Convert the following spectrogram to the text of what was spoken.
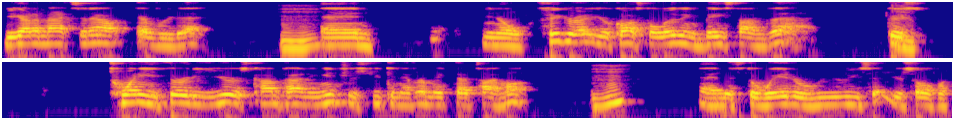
you got to max it out every day. Mm-hmm. And you know, figure out your cost of living based on that. Because yeah. 20, 30 years compounding interest, you can never make that time up. Mm-hmm. And it's the way to really set yourself up.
